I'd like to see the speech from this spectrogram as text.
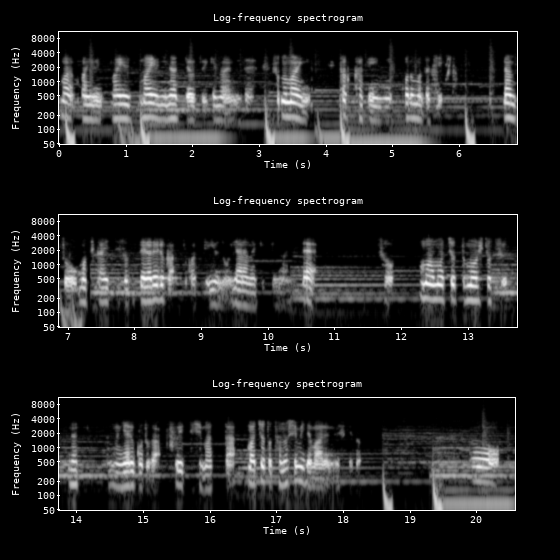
ん、ま、眉、眉、眉になっちゃうといけないので、その前に各家庭に子供たち何頭持ち帰って育てられるかとかっていうのをやらなきゃいけないので、そう。まあもうちょっともう一つなやることが増えてしまった。まあちょっと楽しみでもあるんですけど。そう。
